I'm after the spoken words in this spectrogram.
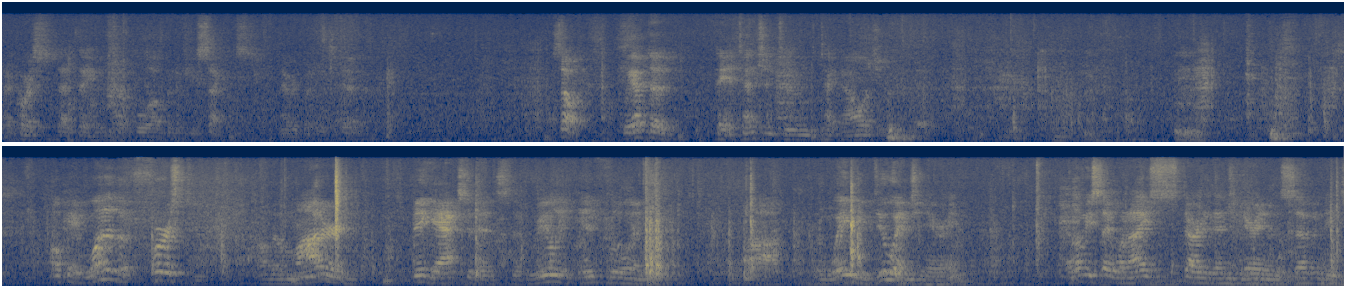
And of course, that thing blew up in a few seconds. Everybody was dead. So, we have to pay attention to technology. Okay, one of the first the modern big accidents that really influenced uh, the way we do engineering. And let me say, when I started engineering in the 70s,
